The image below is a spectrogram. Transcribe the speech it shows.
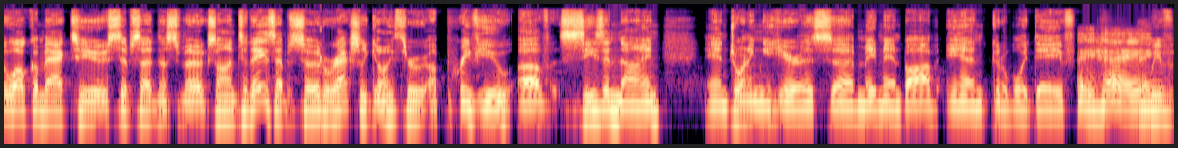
welcome back to Sip Suds and Smokes. On today's episode, we're actually going through a preview of season nine, and joining me here is uh, Made Man Bob and good old boy Dave. Hey, hey. We've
